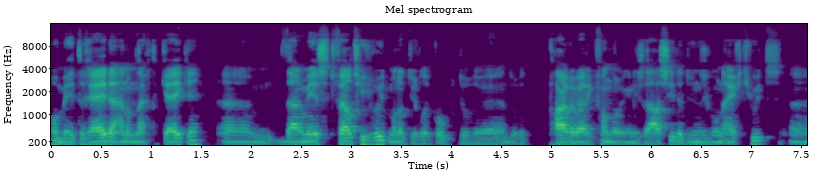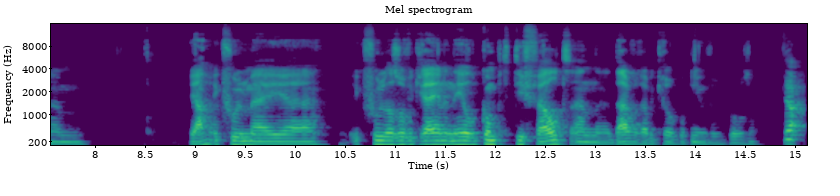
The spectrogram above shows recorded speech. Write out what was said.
om mee te rijden en om naar te kijken. Um, daarmee is het veld gegroeid, maar natuurlijk ook door, door het harde werk van de organisatie. Dat doen ze gewoon echt goed. Um, ja, ik voel mij... ik voel alsof ik rij in een heel competitief veld en daarvoor heb ik er ook opnieuw voor gekozen. Ja,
